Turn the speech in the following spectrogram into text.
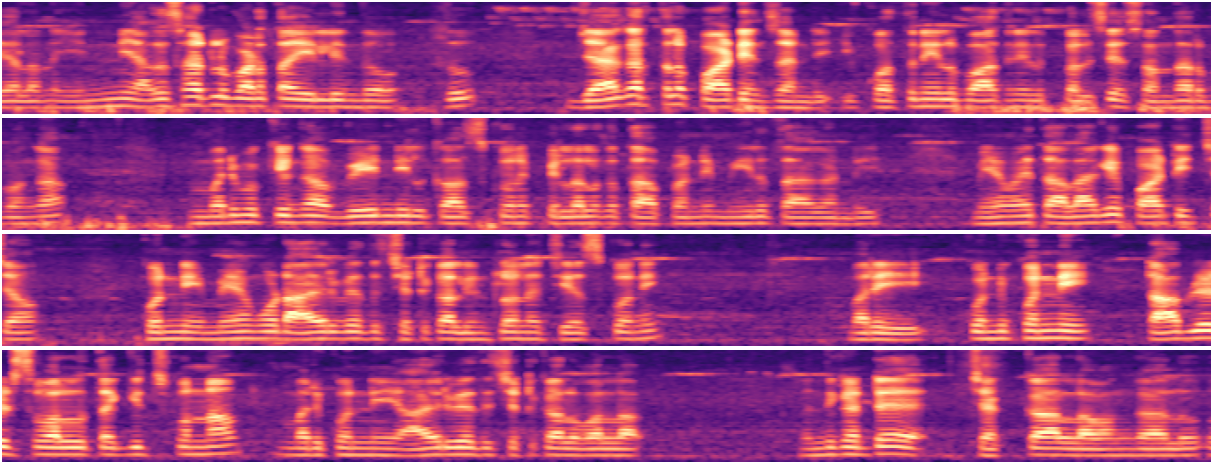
చేయాలన్నా ఎన్ని అగసాట్లు పడతా వెళ్ళిందో జాగ్రత్తలు పాటించండి. ఈ కొత్త నీళ్ళు పాత నీళ్ళు కలిసే సందర్భంగా మరి ముఖ్యంగా వేడి నీళ్ళు కాసుకొని పిల్లలకు తాపండి మీరు తాగండి. మేమైతే అలాగే పాటించాం. కొన్ని మేము కూడా ఆయుర్వేద చిట్కాలు ఇంట్లోనే చేసుకొని మరి కొన్ని కొన్ని టాబ్లెట్స్ వల్ల తగ్గించుకున్నాం. మరి కొన్ని ఆయుర్వేద చిట్కాల వల్ల. ఎందుకంటే చెక్క లవంగాలు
